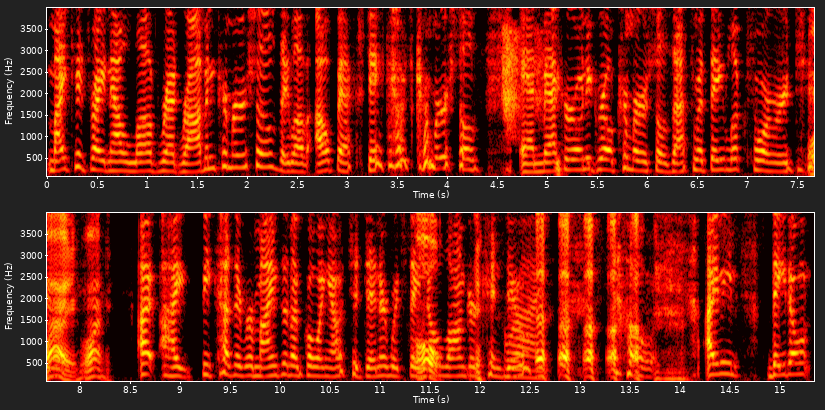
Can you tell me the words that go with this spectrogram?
my kids right now love Red Robin commercials. They love Outback Steakhouse commercials and Macaroni Grill commercials. That's what they look forward to. Why? Why? I, I because it reminds them of going out to dinner, which they Oh. no longer can do. Right. So, I mean, they don't.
